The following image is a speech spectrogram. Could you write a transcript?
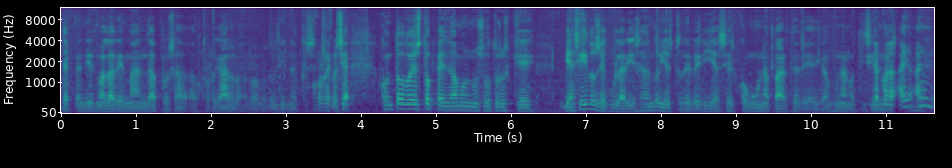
dependiendo a la demanda, pues a, otorgar lo- lo- el dinero que se Correcto. O sea, con todo esto pensamos nosotros que ya se ha ido regularizando y esto debería ser como una parte de, digamos, una noticia más. Hay, hay un,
